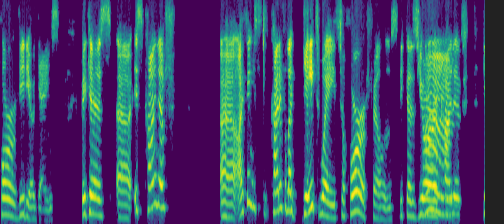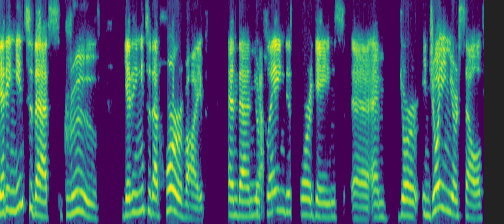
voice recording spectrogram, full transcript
horror video games because uh, it's kind of uh, I think it's kind of like gateway to horror films because you're mm. kind of getting into that groove, getting into that horror vibe, and then you're yeah. playing these horror games uh, and you're enjoying yourself.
